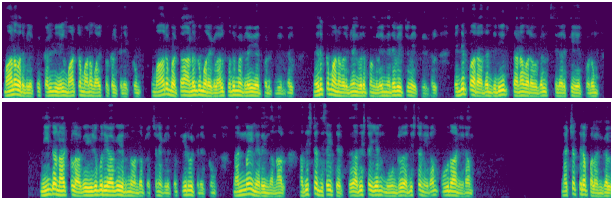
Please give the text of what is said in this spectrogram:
மாணவர்களுக்கு கல்வியில் மாற்றமான வாய்ப்புகள் கிடைக்கும். மாறுபட்ட அணுகுமுறைகளால் புதுமைகளை ஏற்படுத்துவீர்கள். நெருக்கமானவர்களின் விருப்பங்களை நிறைவேற்றி வைப்பீர்கள். எதிர்பாராத திடீர் தனவரவுகள் சிலருக்கு ஏற்படும். நீண்ட நாட்களாக இழுபறியாக இருந்து வந்த பிரச்சனைகளுக்கு தீர்வு கிடைக்கும். நன்மை நிறைந்த நாள். அதிர்ஷ்ட திசை தெற்கு அதிர்ஷ்ட எண் மூன்று அதிர்ஷ்ட நிறம் ஊதா நிறம். நட்சத்திர பலன்கள்.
